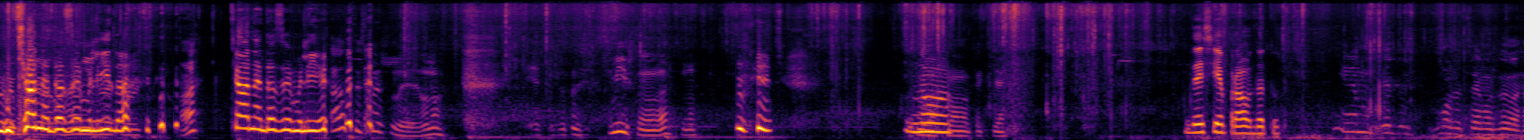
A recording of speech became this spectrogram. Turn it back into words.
от, Тяне до землі, да? А? Тяне до землі. А це страшне, воно. ото Смішно, да? Ну, Ну, воно таке. Десь є правда тут. Ні, я думаю, може це можливо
